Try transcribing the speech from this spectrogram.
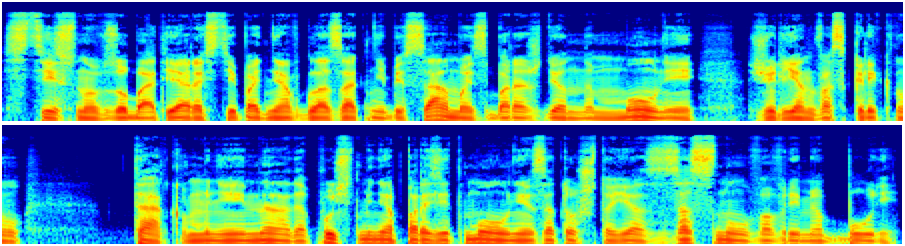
Стиснув зубы от ярости, подняв глаза к небесам и с борожденным молнией, Жюльен воскликнул — так мне и надо. Пусть меня поразит молния за то, что я заснул во время бури.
